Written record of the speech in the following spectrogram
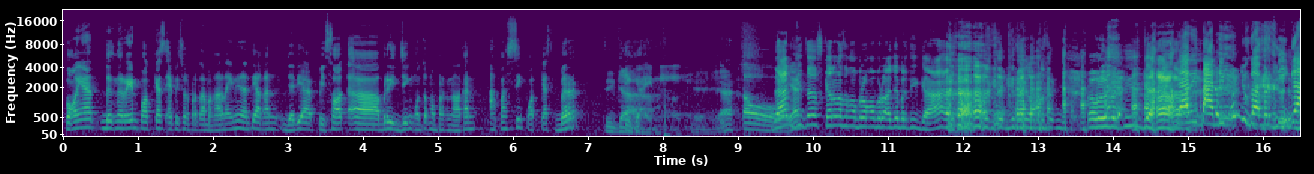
Pokoknya dengerin podcast episode pertama karena ini nanti akan jadi episode eh, bridging untuk memperkenalkan apa sih podcast bertiga Tiga. ini. Oke, ya. Tuh, Dan ya. kita sekarang langsung ngobrol-ngobrol aja bertiga. kita ngobrol, ngobrol bertiga. Dari tadi pun juga bertiga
